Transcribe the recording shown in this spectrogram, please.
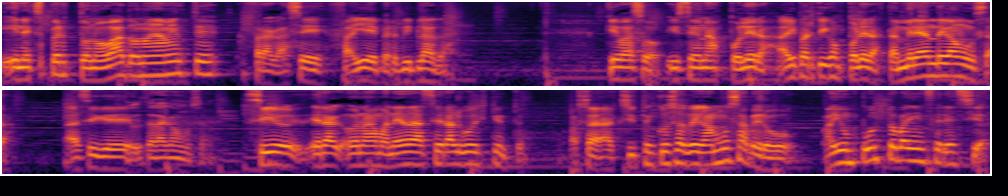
inexperto, novato nuevamente, fracasé, fallé, perdí plata. ¿Qué pasó? Hice unas poleras. Ahí partí con poleras. También eran de gamuza. Así ¿Te que gusta la gamuza? Sí, era una manera de hacer algo distinto. O sea, existen cosas de gamuza, pero hay un punto para diferenciar.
